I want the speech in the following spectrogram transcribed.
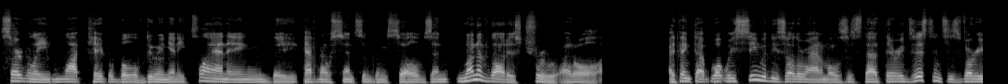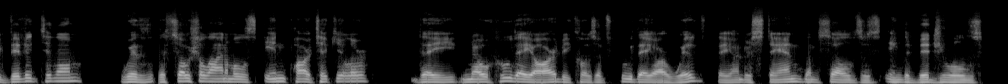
certainly not capable of doing any planning. They have no sense of themselves. And none of that is true at all. I think that what we see with these other animals is that their existence is very vivid to them. With the social animals in particular, they know who they are because of who they are with. They understand themselves as individuals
